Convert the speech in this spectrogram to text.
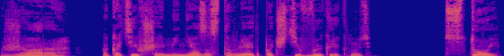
жара, окатившая меня, заставляет почти выкрикнуть «Стой!».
